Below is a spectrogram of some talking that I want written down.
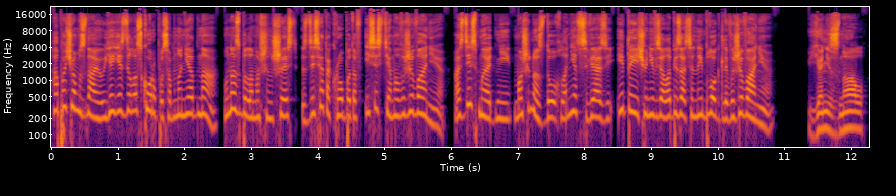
«А почем знаю? Я ездила с корпусом, но не одна. У нас было машин шесть, с десяток роботов и система выживания. А здесь мы одни, машина сдохла, нет связи, и ты еще не взял обязательный блок для выживания». «Я не знал»,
